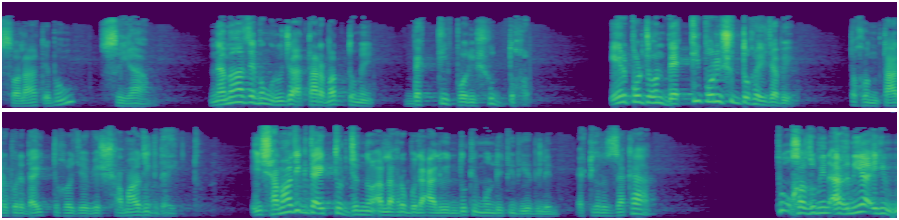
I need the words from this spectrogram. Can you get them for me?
সলাৎ এবং সিয়াম। নামাজ এবং রোজা তার মাধ্যমে ব্যক্তি পরিশুদ্ধ হবে এরপর যখন ব্যক্তি পরিশুদ্ধ হয়ে যাবে, তখন তার উপরে দায়িত্ব হয়ে যাবে সামাজিক দায়িত্ব। এই সামাজিক দায়িত্বের জন্য আল্লাহ রবুল্লাহ আলমিন দুটি মূলনীতি দিয়ে দিলেন। একটি হলো জাকাত তু খাজুমিন আগনিয়া ইহিম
